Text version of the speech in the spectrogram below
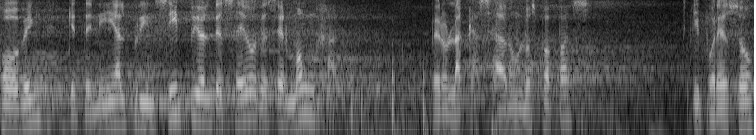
joven, que tenía al principio el deseo de ser monja, pero la casaron los papás y por eso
